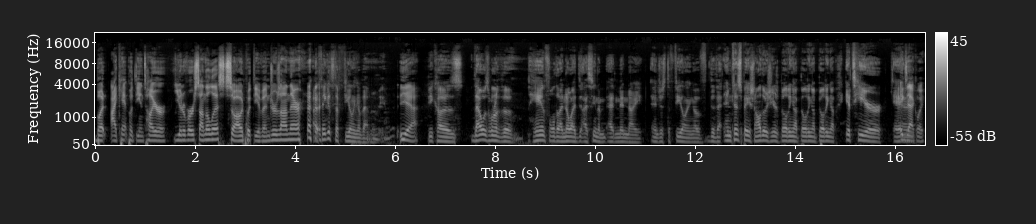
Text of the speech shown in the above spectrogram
but I can't put the entire universe on the list, so I would put the Avengers on there. I think it's the feeling of that movie yeah, because that was one of the handful that I know I I seen them at midnight and just the feeling of the, the anticipation all those years building up, building up, building up. It's here. And, exactly.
